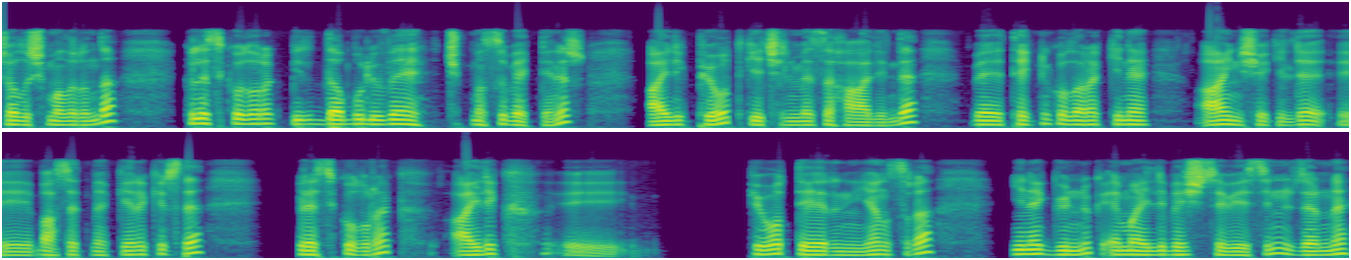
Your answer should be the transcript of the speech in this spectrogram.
çalışmalarında klasik olarak bir W çıkması beklenir. Aylık pivot geçilmesi halinde ve teknik olarak yine aynı şekilde e, bahsetmek gerekirse klasik olarak aylık e, pivot değerinin yanı sıra yine günlük MA55 seviyesinin üzerine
